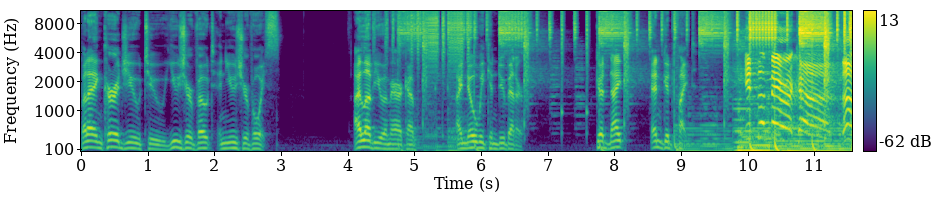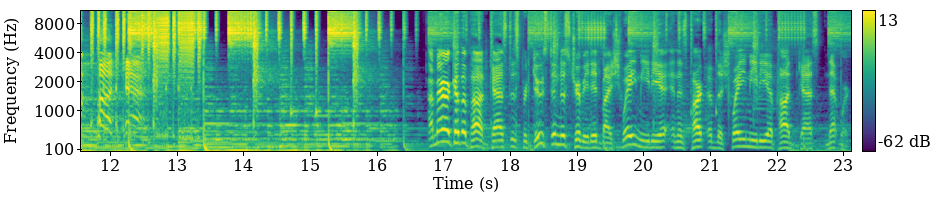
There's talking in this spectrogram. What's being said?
But I encourage you to use your vote and use your voice. I love you, America. I know we can do better. Good night and good fight. It's America, the podcast. America the Podcast is produced and distributed by Shway Media and is part of the Shway Media Podcast Network.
